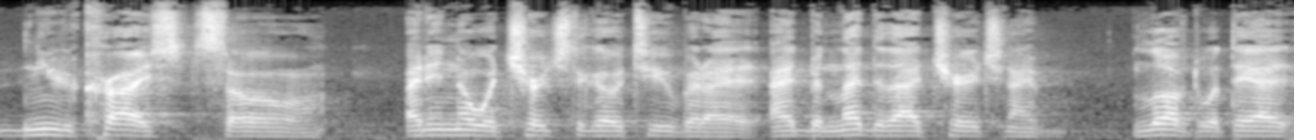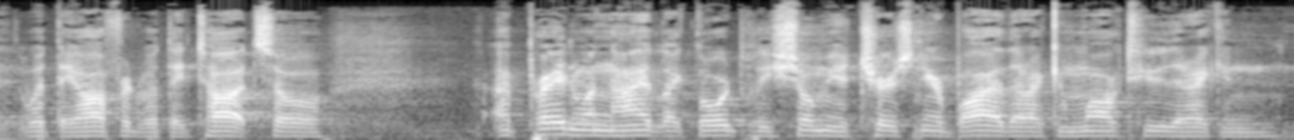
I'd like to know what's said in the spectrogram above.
new to Christ, so I didn't know what church to go to. But I I had been led to that church, and I loved what they what they offered, what they taught. So I prayed one night, like Lord, please show me a church nearby that I can walk to, that I can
